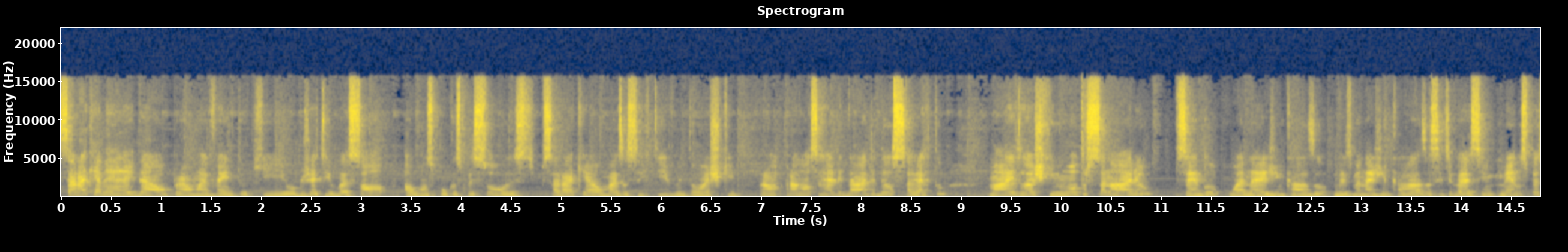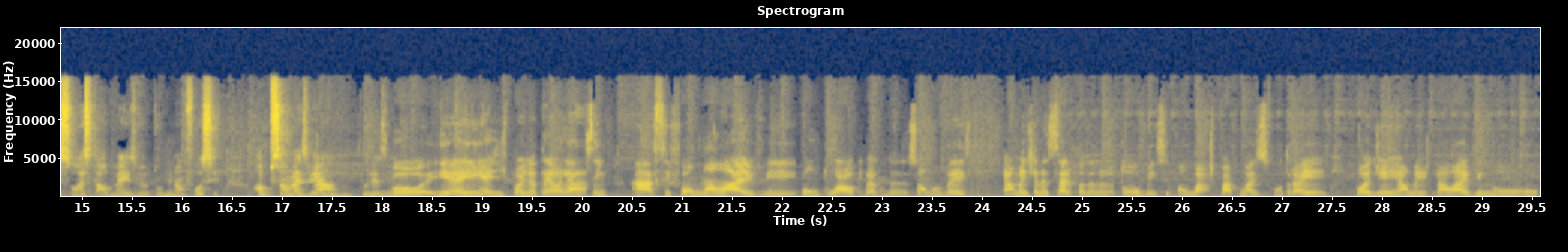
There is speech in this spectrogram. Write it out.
será que ele é ideal para um evento que o objetivo é só algumas poucas pessoas? Tipo, será que é o mais assertivo? Então, acho que para nossa realidade deu certo, mas eu acho que em um outro cenário, sendo o Enege em casa, mesmo Enege em casa, se tivesse menos pessoas, talvez o YouTube não fosse a opção mais viável, por exemplo. Boa. E aí a gente pode até olhar assim, ah, se for uma live pontual que vai acontecer só uma vez, realmente é necessário fazer no YouTube, se for um bate-papo mais descontraído, pode ir realmente para live no,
